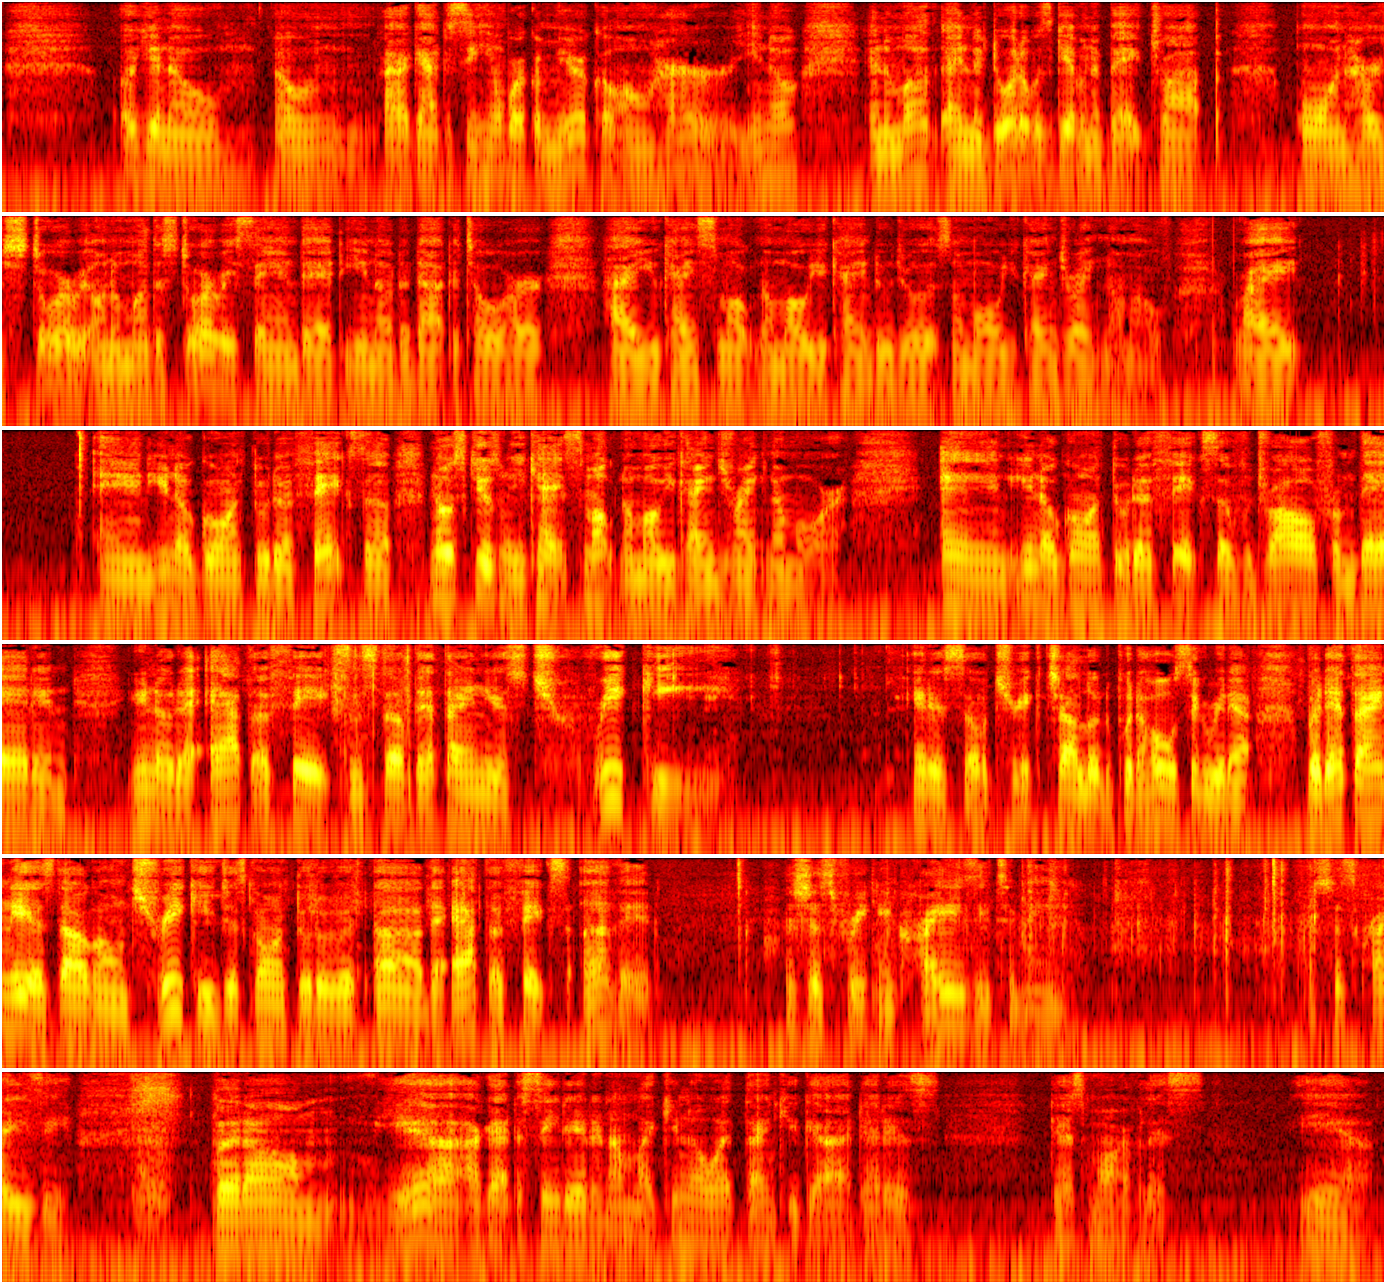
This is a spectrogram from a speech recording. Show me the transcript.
Uh, you know, um, I got to see him work a miracle on her, you know, and the mother and the daughter was given a backdrop on her story, on her mother's story, saying that, you know, the doctor told her, hey, you can't smoke no more, you can't do drugs no more, you can't drink no more, right? And, you know, going through the effects of, no, excuse me, you can't smoke no more, you can't drink no more. And, you know, going through the effects of withdrawal from that and, you know, the after effects and stuff, that thing is tricky it is so tricky. Y'all look to put a whole cigarette out. But that thing is doggone tricky. Just going through the uh, the after effects of it. It's just freaking crazy to me. It's just crazy. But um yeah, I got to see that and I'm like, you know what? Thank you, God. That is that's marvelous. Yeah.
